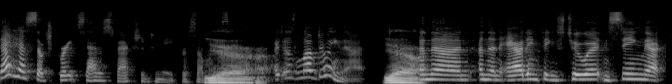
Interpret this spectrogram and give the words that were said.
That has such great satisfaction to me for some reason. Yeah. I just love doing that. Yeah. And then and then adding things to it and seeing that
